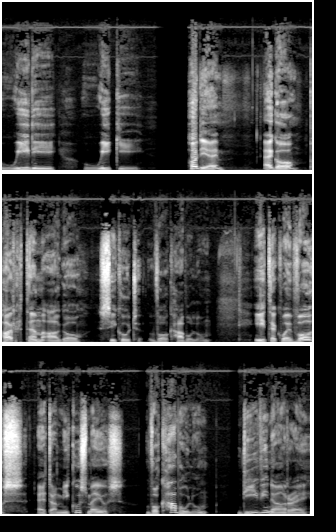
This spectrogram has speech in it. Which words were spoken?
vidi wiki hodie ego partem ago sicut vocabulum. Itaque vos et amicus meus vocabulum divinare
